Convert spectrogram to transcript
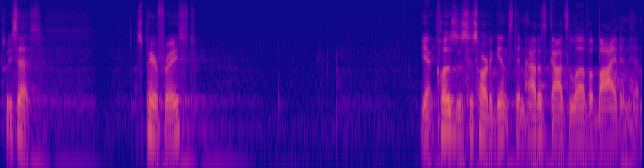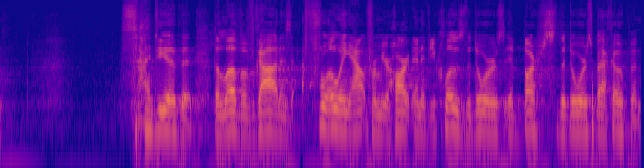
So he says. It's paraphrased. Yet closes his heart against him. How does God's love abide in him? This idea that the love of God is flowing out from your heart, and if you close the doors, it bursts the doors back open.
